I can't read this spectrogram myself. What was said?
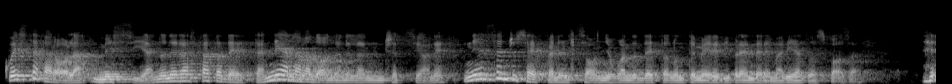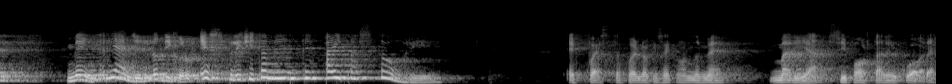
Questa parola, Messia, non era stata detta né alla Madonna nell'Annunciazione, né a San Giuseppe nel sogno quando ha detto non temere di prendere Maria tua sposa. Mentre gli angeli lo dicono esplicitamente ai pastori. E questo è quello che secondo me Maria si porta nel cuore.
